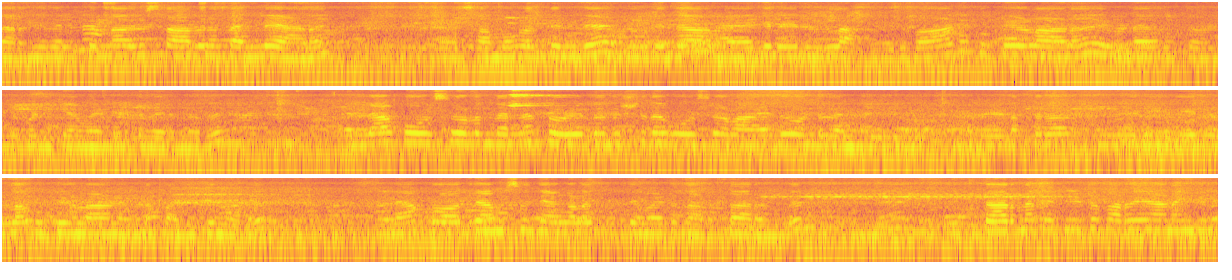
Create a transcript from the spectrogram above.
നിറഞ്ഞു നിൽക്കുന്ന ഒരു സ്ഥാപനം തന്നെയാണ്. സമൂഹത്തിന്റെ വിവിധ മേഖലയിലുള്ള ഒരുപാട് കുട്ടികളാണ് ഇവിടെ തൊഴിൽ പഠിക്കാൻ വേണ്ടിയിട്ട് വരുന്നത്. എല്ലാ കോഴ്സുകളും തന്നെ തൊഴിലധിഷ്ഠിത കോഴ്സുകളായതുകൊണ്ട് തന്നെ ഇടത്തര രീതിയിലുള്ള കുട്ടികളാണ് ഇവിടെ പഠിക്കുന്നത്. എല്ലാ പ്രോഗ്രാംസും ഞങ്ങൾ കൃത്യമായിട്ട് നടത്താറുണ്ട്. പിന്നെ ഇഫ്താറിനെ പറ്റിയിട്ട് പറയുകയാണെങ്കിൽ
